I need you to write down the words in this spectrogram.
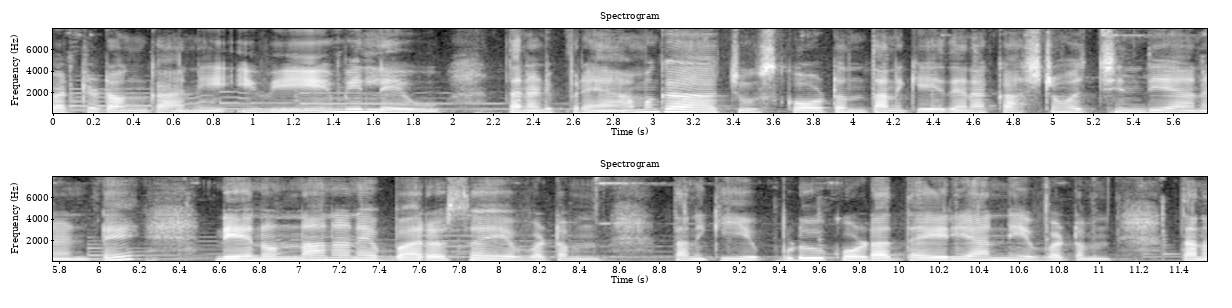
పెట్టడం కానీ ఇవేమీ లేవు. తనని ప్రేమగా చూసుకోవటం తనకి ఏదైనా కష్టం వచ్చింది అని అంటే నేనున్నాననే భరోసా ఇవ్వటం తనకి ఎప్పుడూ కూడా ధైర్యాన్ని ఇవ్వటం తన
